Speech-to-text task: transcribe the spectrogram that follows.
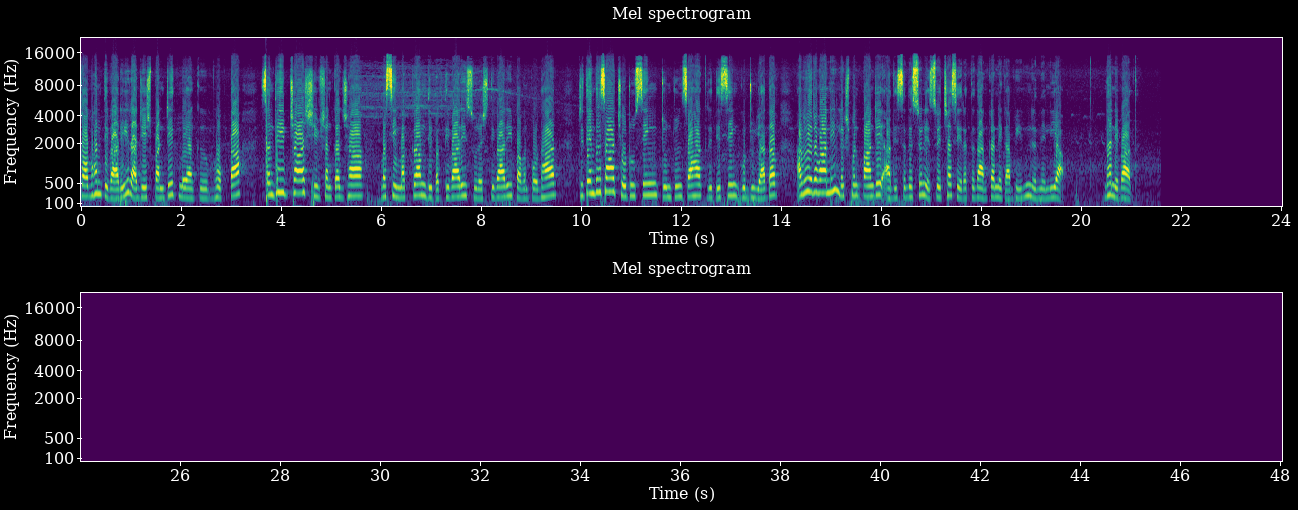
सौभन तिवारी राजेश पंडित, मयंक भोक्ता, संदीप झा, शिवशंकर झा, वसीम अक्रम, दीपक तिवारी सूरज तिवारी, पवन पोधार, जितेंद्र शाह, छोटू सिंह, टुनटुन शाह, कृति सिंह, गुड्डू यादव, अभय रवानी, लक्ष्मण पांडे आदि सदस्यों ने स्वेच्छा से रक्तदान करने का भी निर्णय लिया। धन्यवाद।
